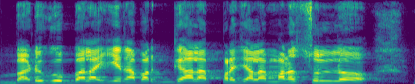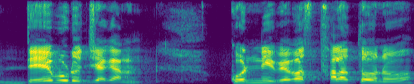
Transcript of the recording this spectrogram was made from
బడుగు బలహీన వర్గాల ప్రజల మనసుల్లో దేవుడు జగన్. కొన్ని వ్యవస్థలతోనూ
